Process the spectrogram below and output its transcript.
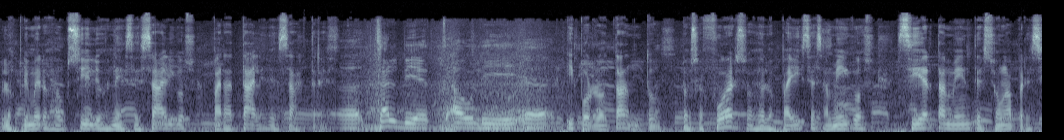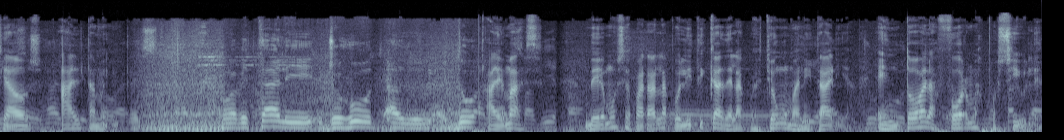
los primeros auxilios necesarios para tales desastres. Y por lo tanto, los esfuerzos de los países amigos ciertamente son apreciados altamente. Además, debemos separar la política de la cuestión humanitaria en todas las formas posibles.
